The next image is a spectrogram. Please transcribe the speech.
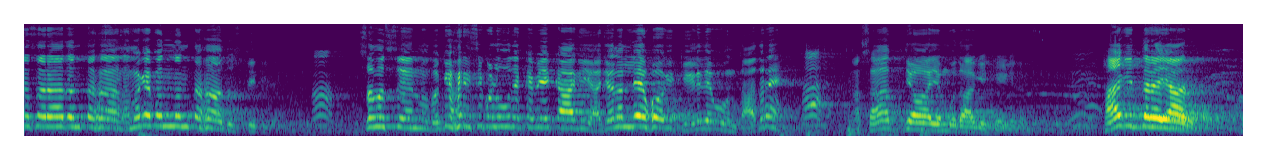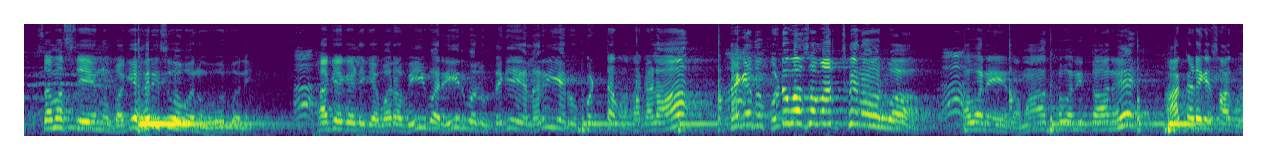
ಸುಮನಸರಾದಂತಹ ನಮಗೆ ಬಂದಂತಹ ದುಸ್ಥಿತಿ. ಸಮಸ್ಯೆಯನ್ನು ಬಗೆಹರಿಸಿಕೊಳ್ಳುವುದಕ್ಕೆ ಬೇಕಾಗಿ ಅಜನಲ್ಲೇ ಹೋಗಿ ಕೇಳಿದೆವು ಅಂತಾದರೆ ಅಸಾಧ್ಯ ಎಂಬುದಾಗಿ ಹೇಳಿದರು ಹಾಗಿದ್ದರೆ ಯಾರು? ಸಮಸ್ಯೆಯನ್ನು ಬಗೆಹರಿಸುವವನು ಓರ್ವನೇ. ಹಗೆಗಳಿಗೆ ವರವೀವರೀರ್ವಲು ತೆಗೆಯಲರಿಯರು ಕೊಟ್ಟ ವರಗಳ ತೆಗೆದು ಕೊಡುವ ಸಮರ್ಥನೋರ್ವ ಅವನೇ ರಮಾಧವನಿದ್ದಾನೆ. ಆ ಕಡೆಗೆ ಸಾಗುವ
